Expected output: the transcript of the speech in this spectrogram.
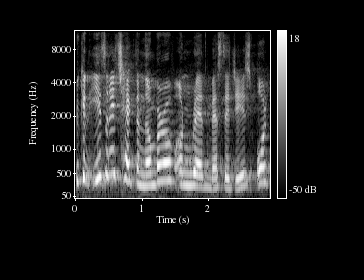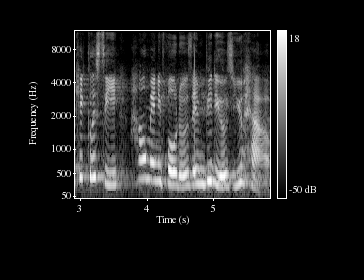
you can easily check the number of unread messages or quickly see how many photos and videos you have.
